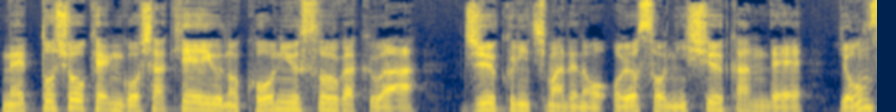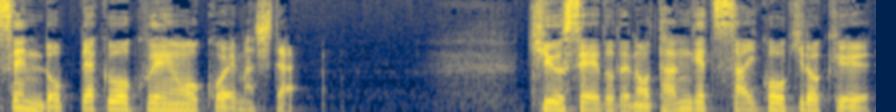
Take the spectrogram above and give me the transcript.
ネット証券5社経由の購入総額は19日までのおよそ2週間で4600億円を超えました。旧制度での単月最高記録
